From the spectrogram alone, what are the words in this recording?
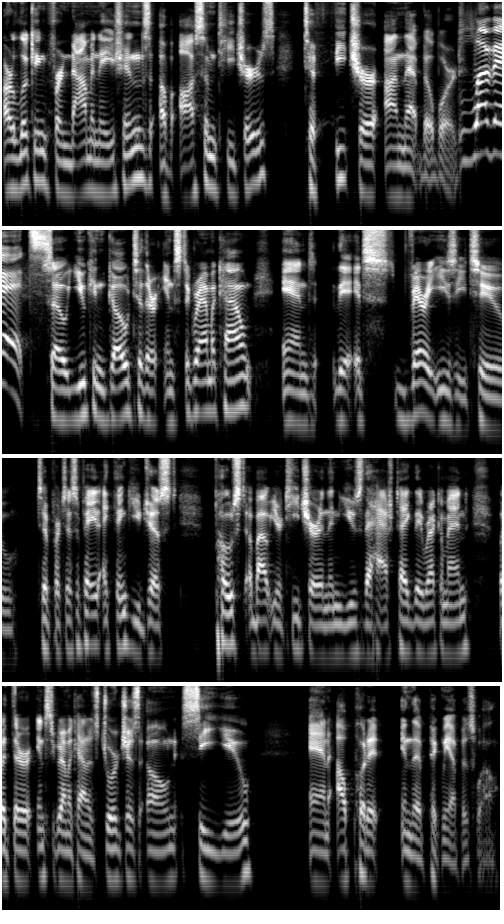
are looking for nominations of awesome teachers to feature on that billboard. Love it. So you can go to their Instagram account and the, it's very easy to to participate. I think you just post about your teacher and then use the hashtag they recommend, but their Instagram account is Georgia's own CU and I'll put it in the pick me up as well.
